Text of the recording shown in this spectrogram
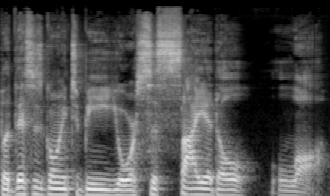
but this is going to be your societal law.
